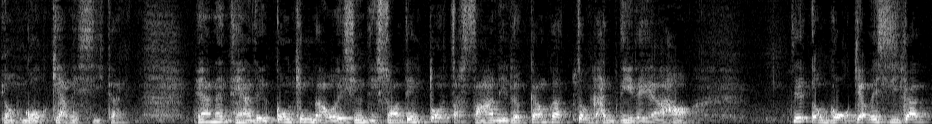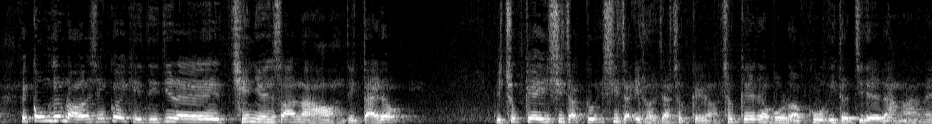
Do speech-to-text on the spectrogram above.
用五劫的时间，遐尼听着讲起老的兄弟山顶住十三年，就感觉足难得的啊！吼，这用五劫的时间，迄讲起老的先过去伫即个青云山啊，吼，伫大陆。伊出家四十几、四十一岁才出家啊！出家了无偌久，伊就一个人啊呢，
